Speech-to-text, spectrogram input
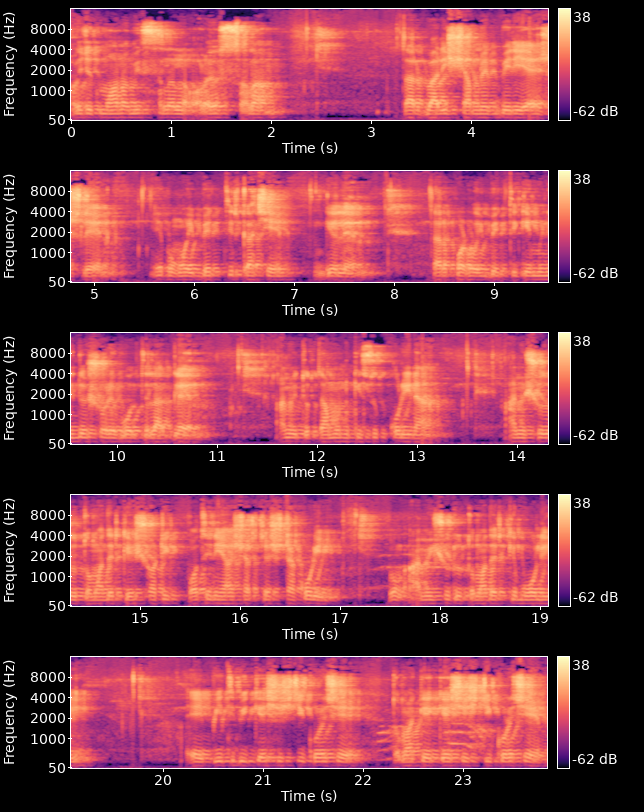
হজরত মহানবী সাল্লাম তার বাড়ির সামনে বেরিয়ে আসলেন এবং ওই ব্যক্তির কাছে গেলেন। তারপর ওই ব্যক্তিকে মৃদু স্বরে বলতে লাগলেন, আমি তো তেমন কিছু করি না আমি শুধু তোমাদেরকে সঠিক পথে নিয়ে আসার চেষ্টা করি এবং আমি শুধু তোমাদেরকে বলি, এই পৃথিবী কে সৃষ্টি করেছে, তোমাকে কে সৃষ্টি করেছে,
